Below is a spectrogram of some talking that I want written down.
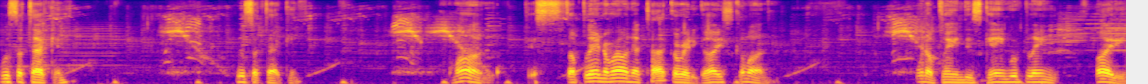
Who's attacking? Who's attacking? Come on, stop playing around and attack already, guys. Come on. We're not playing this game, we're playing fighting.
